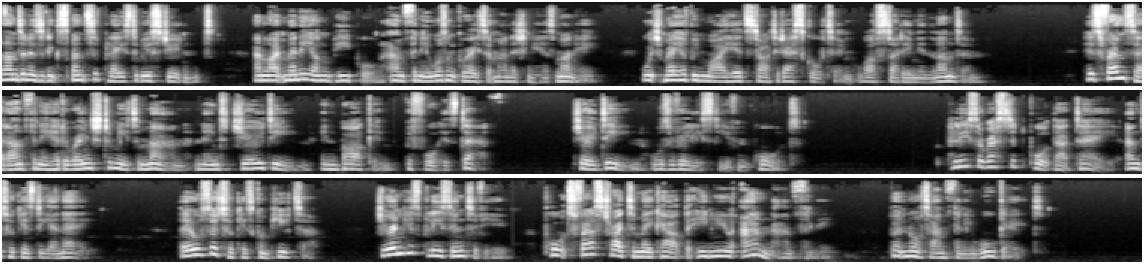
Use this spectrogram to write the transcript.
London is an expensive place to be a student, and like many young people, Anthony wasn't great at managing his money, which may have been why he had started escorting while studying in London. His friend said Anthony had arranged to meet a man named Joe Dean in Barking before his death. Joe Dean was really Stephen Port police arrested Port that day and took his DNA. They also took his computer. During his police interview, Port first tried to make out that he knew Anne Anthony, but not Anthony Walgate.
